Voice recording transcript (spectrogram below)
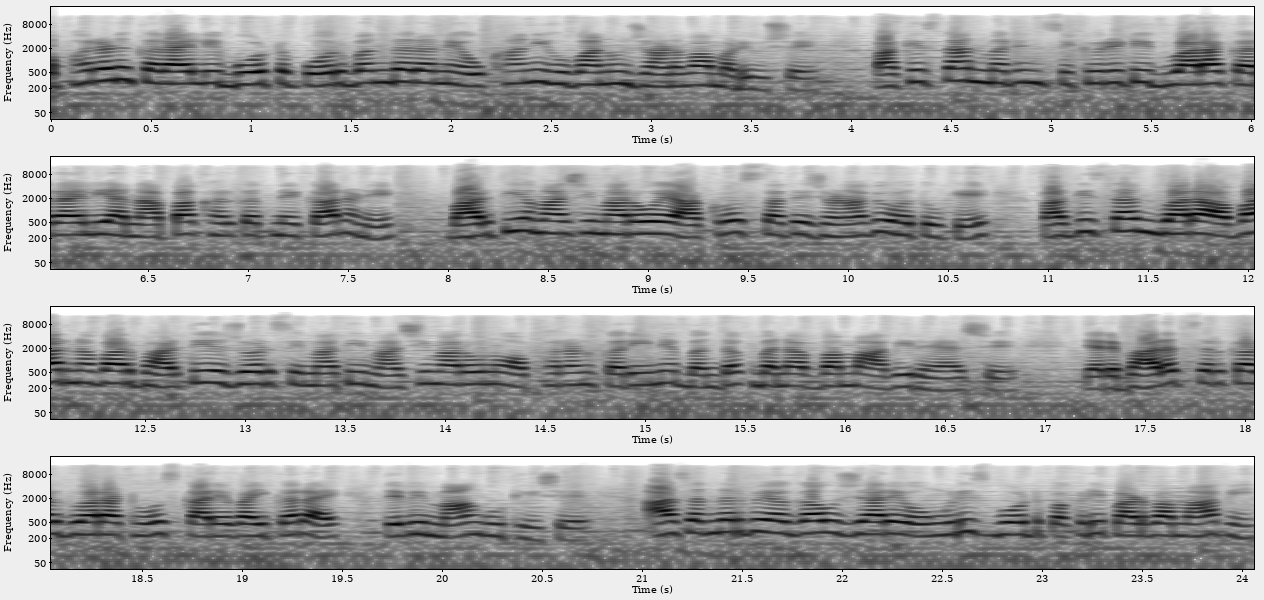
અપહરણ કરાયેલી બોટ પોરબંદર અને ઓખાની હોવાનું જાણવા મળ્યું છે. પાકિસ્તાન મરીન સિક્યુરિટી દ્વારા કરાયેલી આ નાપાક હરકતને કારણે ભારતીય માછીમારોએ આક્રોશ સાથે જણાવ્યું હતું કે, પાકિસ્તાન દ્વારા અવારનવાર ભારતીય જળ માછીમારોનું અપહરણ કરીને બંધક બનાવવામાં આવી રહ્યા છે. ત્યારે ભારત સરકાર દ્વારા ઠોસ કાર્યવાહી કરાય તેવી માંગ ઉઠી છે. આ સંદર્ભે અગાઉ જ્યારે ઓગણીસ બોટ પકડી પાડવામાં આવી,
